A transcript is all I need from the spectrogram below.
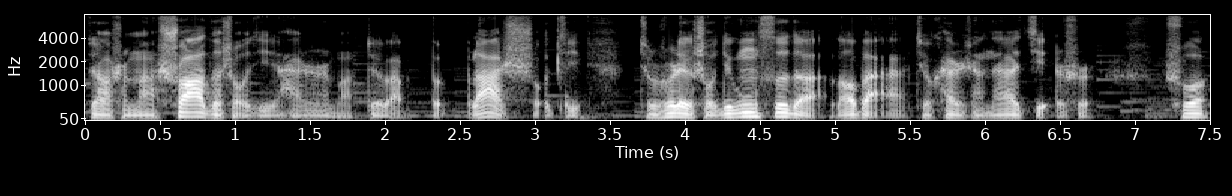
叫什么刷子手机还是什么，对吧？Blush 手机，就是说这个手机公司的老板就开始向大家解释，说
